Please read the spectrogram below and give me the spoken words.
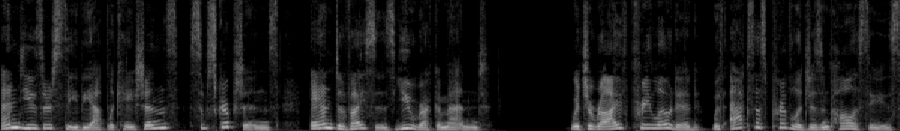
end users see the applications, subscriptions, and devices you recommend, which arrive preloaded with access privileges and policies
